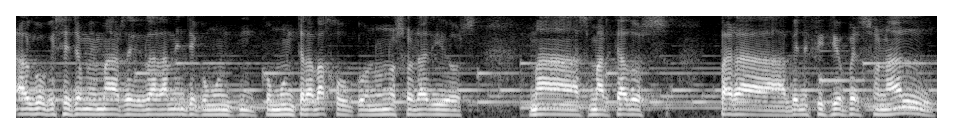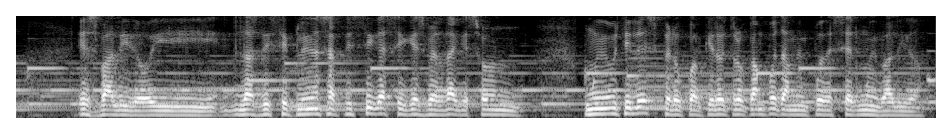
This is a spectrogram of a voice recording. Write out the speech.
algo que se tome más regladamente como un, como un trabajo con unos horarios más marcados para beneficio personal, es válido y las disciplinas artísticas sí que es verdad que son muy útiles, pero cualquier otro campo también puede ser muy válido.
